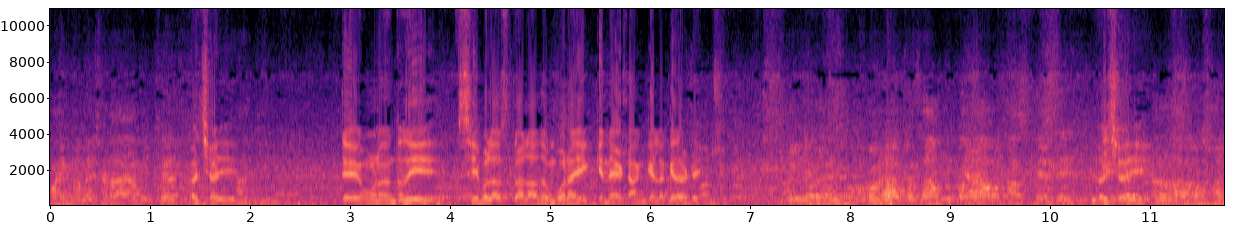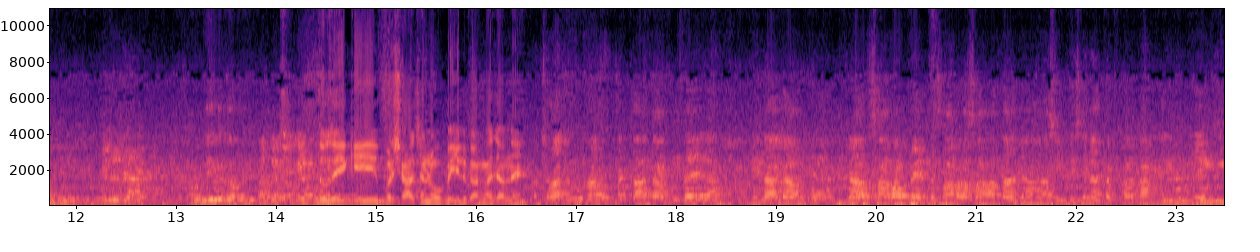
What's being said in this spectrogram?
ਉਹਨਾਂ ਨੇ ਛੜਾਇਆ ਵਿੱਚ। ਅੱਛਾ ਜੀ। ਹਾਂਜੀ। ਤੇ ਹੁਣ ਤੁਸੀਂ ਸਿਵਲ ਹਸਪਤਾਲ ਆਦਮਪੁਰ ਆਏ ਕਿੰਨੇ ਟਾਂਕੇ ਲੱਗੇ ਤੁਹਾਡੇ? ਉਹ ਡਾਕਟਰ ਸਾਹਿਬ ਨੂੰ ਪਤਾ ਉਹ ਦੱਸਦੇ ਨੇ ਅੱਛਾ ਜੀ। ਤੁਸੀਂ ਕੀ ਪ੍ਰਸ਼ਾਸਨ ਨੂੰ ਅਪੀਲ ਕਰਨਾ ਚਾਹੁੰਦੇ ਪ੍ਰਸ਼ਾਸਨ ਨੂੰ ਸਾਨੂੰ ਧੱਕਾ ਕਰ ਦਿੰਦੇ ਆ ਬਿਨਾਂ ਗੱਲ ਤੋਂ ਜਾਂ ਸਾਰਾ ਪਿੰਡ ਸਾਰਾ ਸਾਥ ਆ ਜਾਂ ਅਸੀਂ ਕਿਸੇ ਨਾਲ ਧੱਕਾ ਕਰਦੇ ਹੋਈਏ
